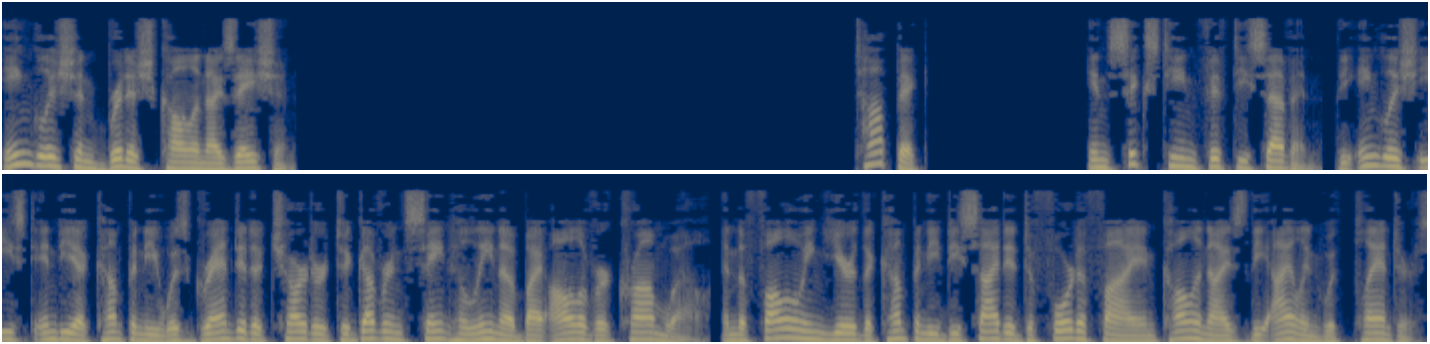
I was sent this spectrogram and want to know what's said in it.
English and British colonisation in 1657, the English East India Company was granted a charter to govern St Helena by Oliver Cromwell, and the following year the company decided to fortify and colonise the island with planters.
